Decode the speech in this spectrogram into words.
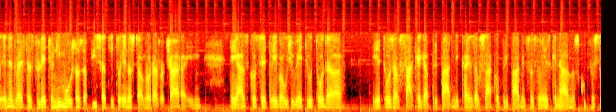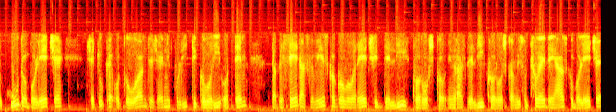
v 21. stoletju ni možno zapisati, to enostavno razočara in dejansko se je treba uživeti v to, da je to za vsakega pripadnika in za vsako pripadnico slovenske narodne skupnosti hudo boleče, če tukaj odgovoren državni politik govori o tem, da beseda slovensko govoreči deli koroško in razdeli koroško. Mislim, to je dejansko boleče.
